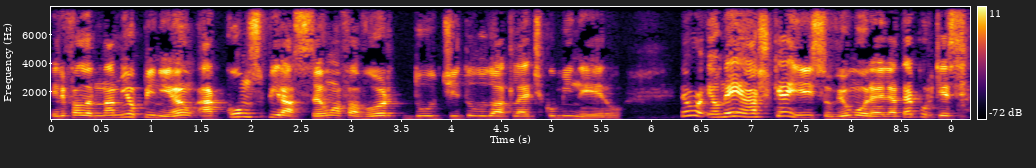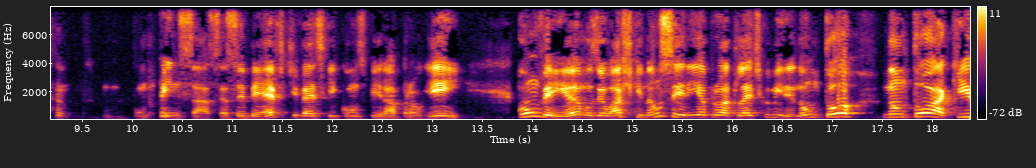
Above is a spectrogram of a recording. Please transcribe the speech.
Ele fala, na minha opinião, a conspiração a favor do título do Atlético Mineiro. Eu, eu nem acho que é isso, viu, Morelli? Até porque, se, vamos pensar, se a CBF tivesse que conspirar para alguém, convenhamos, eu acho que não seria para o Atlético Mineiro. Não tô, não tô aqui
